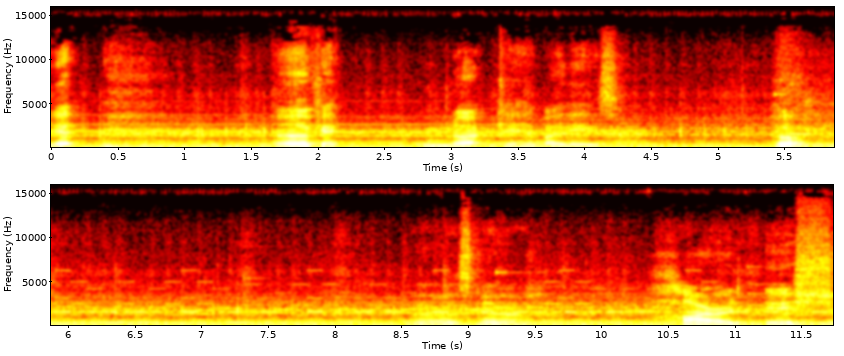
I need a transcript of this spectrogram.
Yep. Okay. Do not get hit by these. Oh. Oh, it's kind of hard-ish.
